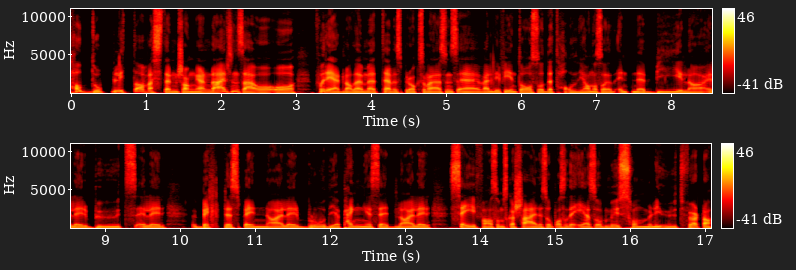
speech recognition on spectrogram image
tatt opp litt av westernsjangeren der, syns jeg, og, og foredla det med TV-språk som jeg syns er veldig fint, og også detaljene, altså enten det er biler eller boots eller beltespenner eller blodige pengesedler eller safer som skal skjæres opp. altså Det er så møysommelig utført, da.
